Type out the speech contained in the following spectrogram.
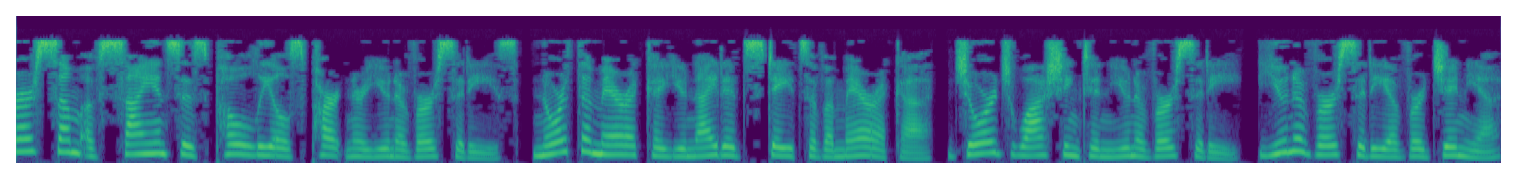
are some of Sciences Po partner universities, North America United States of America, George Washington University, University of Virginia,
